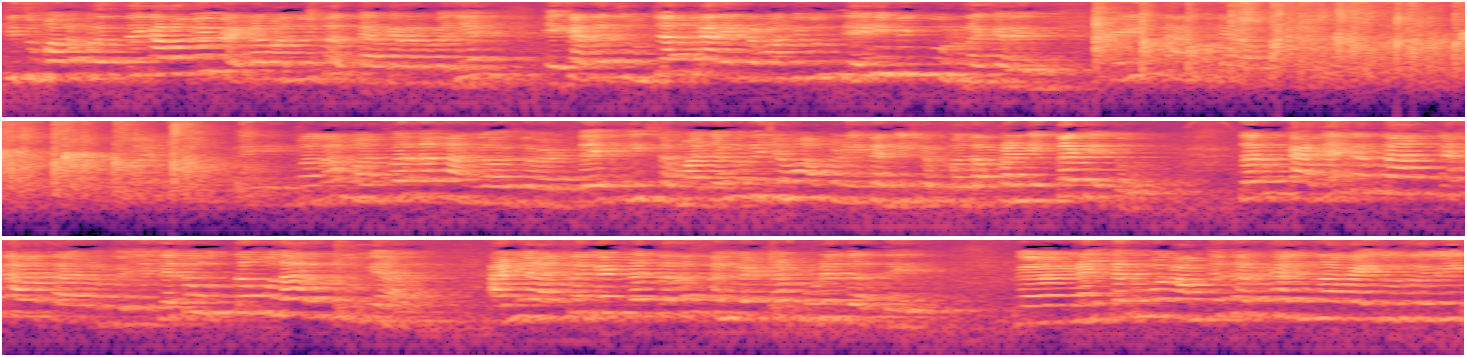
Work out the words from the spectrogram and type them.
की तुम्हाला प्रत्येकाला मी भेटा बनवून सत्कार करायला पाहिजे. एखाद्या तुमच्याच कार्यक्रमात येऊन तेही मी पूर्ण करेन. तेही सांगते मला महत्वाचं सांगावं वाटतंय की समाजामध्ये जेव्हा आपण एखादी शपथ आपला नेता घेतो तर कार्यकर्ता आज कसा असायला पाहिजे? त्याचं उत्तम उदाहरण तुम्ही आहात. आणि असं घडलं तरच संघटना पुढे जाते. नाहीतर मग आमच्यासारख्यांना काही दुर्दैवी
